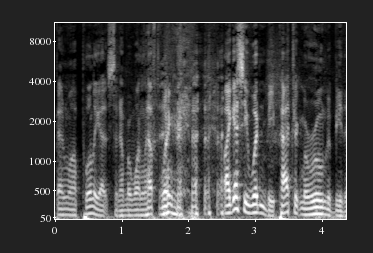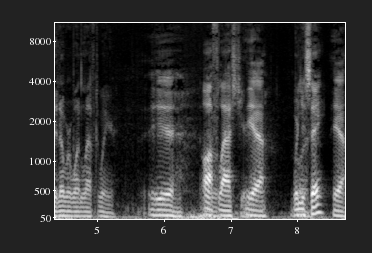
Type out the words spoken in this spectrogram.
Benoit Pouliot's the number one left winger. well, I guess he wouldn't be. Patrick Maroon would be the number one left winger Yeah. off last year. Yeah. Wouldn't you say? Yeah.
